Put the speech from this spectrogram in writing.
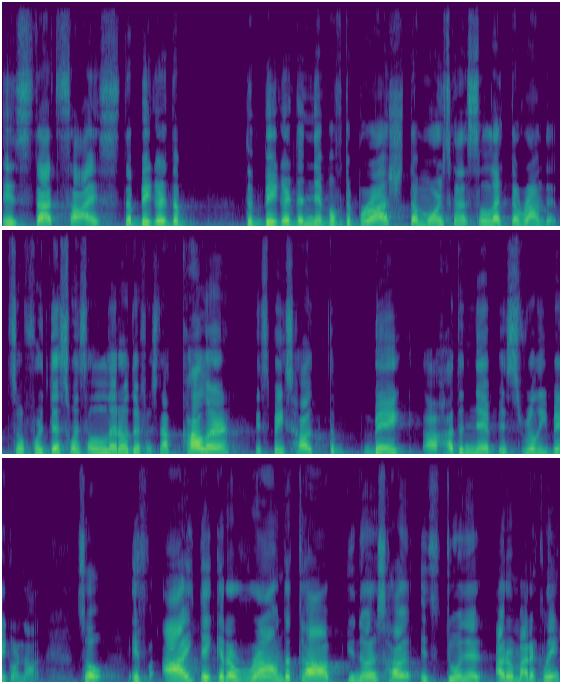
is that size, the bigger the the bigger the nib of the brush, the more it's going to select around it. So for this one, it's a little different. It's not color, it's based how the big, uh, how the nib is really big or not. So if I take it around the top, you notice how it's doing it automatically?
